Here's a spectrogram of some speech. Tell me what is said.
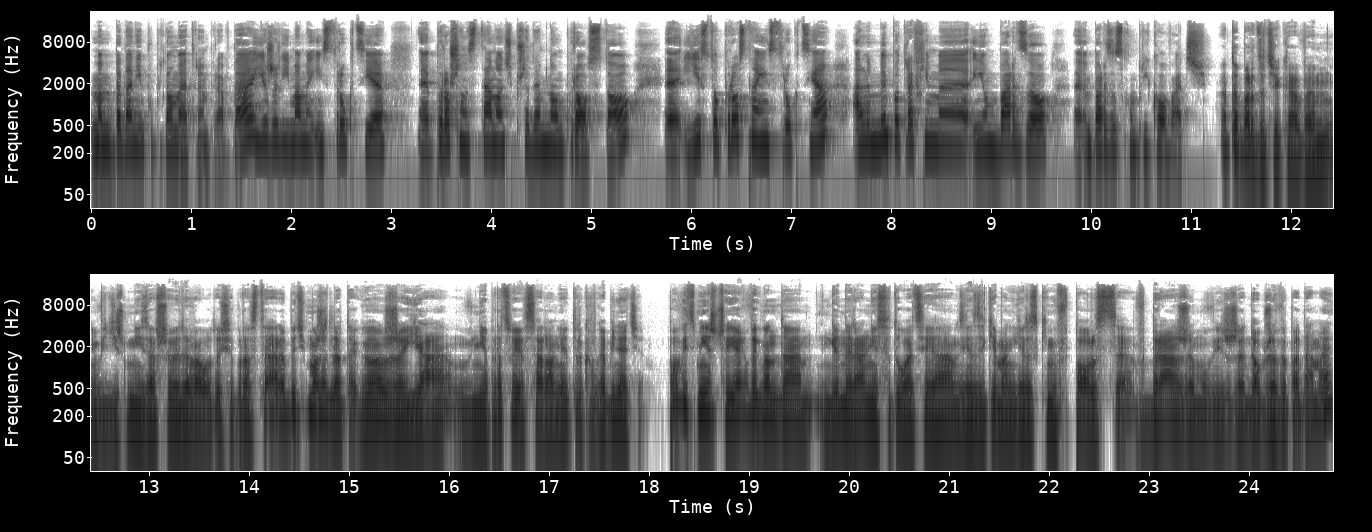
Mamy badanie pupilometrem, prawda? Jeżeli mamy instrukcję, e, proszę stanąć przede mną prosto, e, jest to prosta instrukcja, ale my potrafimy ją bardzo, e, bardzo skomplikować. A to bardzo ciekawe. Widzisz, mi zawsze wydawało to się proste, ale być może dlatego, że ja nie pracuję w salonie, tylko w gabinecie. Powiedz mi jeszcze, jak wygląda generalnie sytuacja z językiem angielskim w Polsce? W branży mówisz, że dobrze wypadamy,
